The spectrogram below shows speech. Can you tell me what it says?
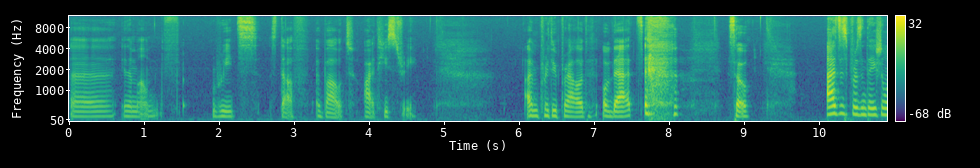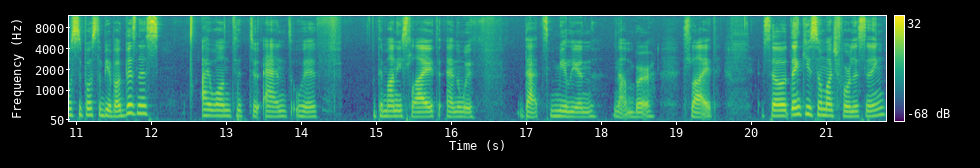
uh, in a month reads stuff about art history. I'm pretty proud of that. so, as this presentation was supposed to be about business, I wanted to end with the money slide and with that million number slide. So thank you so much for listening.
